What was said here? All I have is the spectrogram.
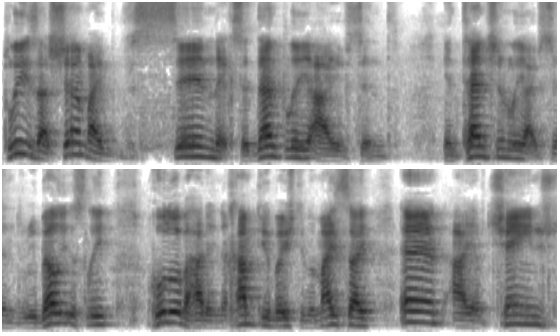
Please Hashem, I've sinned accidentally, I've sinned intentionally, I've sinned rebelliously, and I have changed,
